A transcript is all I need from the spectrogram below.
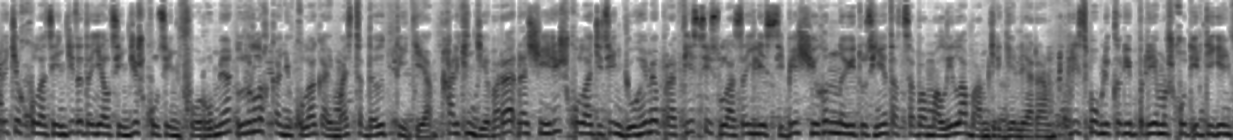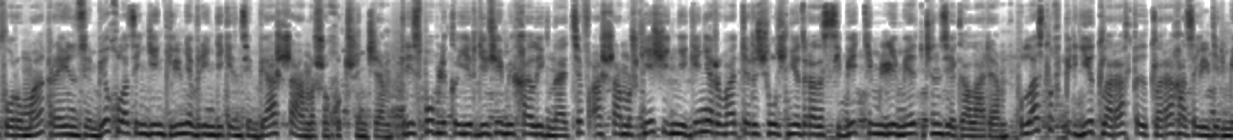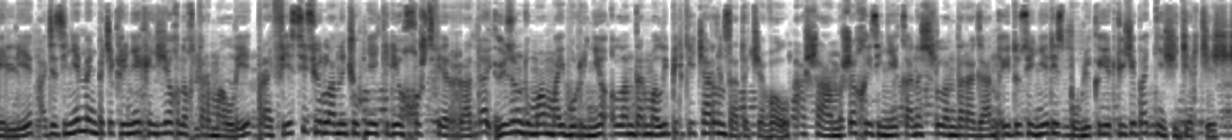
пәтек хулазенде да ялсенде школзен форуме, ырлық каникула гаймаста да ыттыде. Халкинде вара рашири школа дизен юхеме профессия сулаза себе шиғынны итузене татсаба малы лабам дергелері. Республикари премыш худ ирдеген форума район зембе хулазенген киліне врендеген зембе ашамышы худшынчы. Республика ердеже Михаил Игнатьев ашамышне шиднеген рватер шулшне драда себе тимлеме чынзе галаре. Пуласлых перги тларах та тларах аза илдермелли, адезине мен печекрене хенже хнохтармалы, профессия сюланы чухне кире хош сферрада, юзын дума майбурне ландармалы перге чарынзады чевыл. Ашамышы хызине канышландараган идузине республика ердюже батнеши дерчеш.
